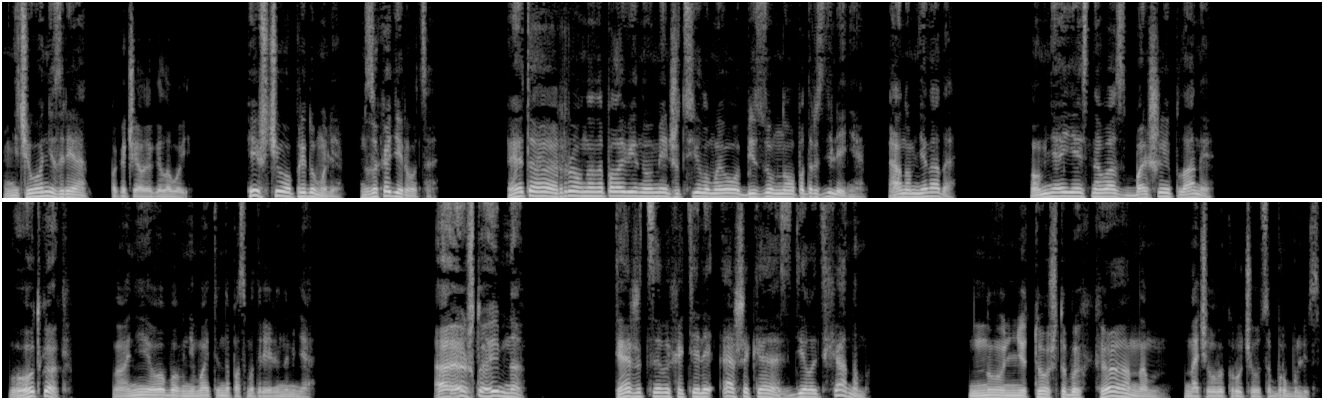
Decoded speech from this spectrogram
«Ничего не зря», — покачал я головой. Ишь чего придумали? Закодироваться. Это ровно наполовину уменьшит силу моего безумного подразделения. Оно мне надо. У меня есть на вас большие планы». «Вот как?» Они оба внимательно посмотрели на меня. «А что именно?» «Кажется, вы хотели Ашика сделать ханом». «Ну, не то чтобы ханом», — начал выкручиваться Бурбулис.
